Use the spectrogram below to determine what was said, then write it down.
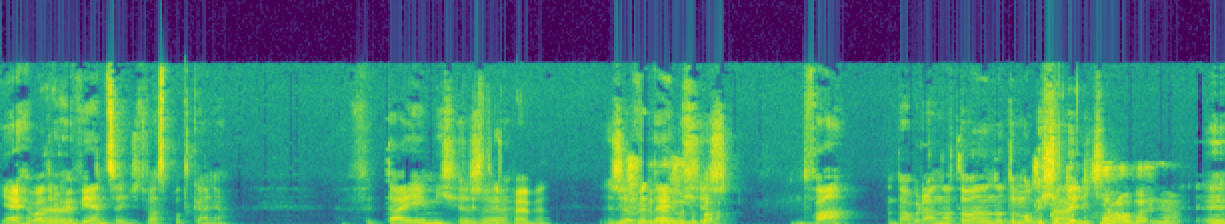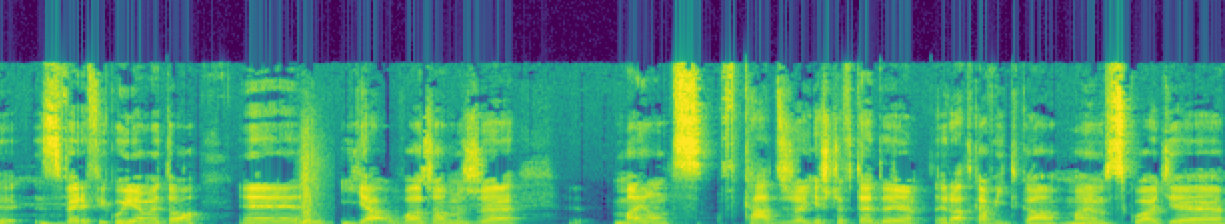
Nie, chyba e... trochę więcej niż dwa spotkania. Wydaje mi się, Jesteś że. pewien? Że wydaje mi się, dwa. Że... Dwa? Dobra, no to, no to no mogę się mylić. nie? Y, zweryfikujemy to. Y, ja uważam, że mając w kadrze jeszcze wtedy Radka Witka, mając w składzie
